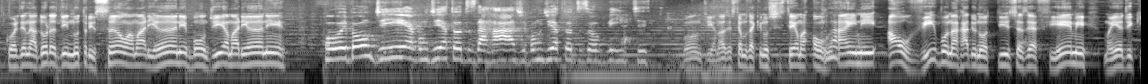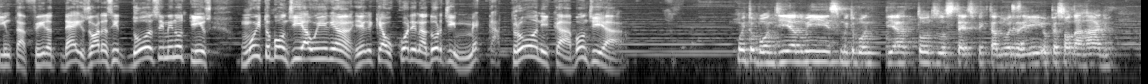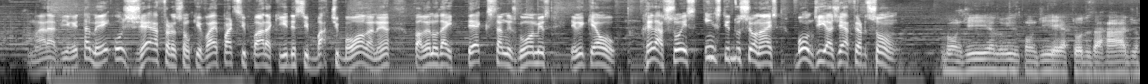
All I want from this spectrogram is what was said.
Coordenadora de nutrição, a Mariane. Bom dia, Mariane. Oi, bom dia. Bom dia a todos da rádio. Bom dia a todos os ouvintes. Bom dia, nós estamos aqui no sistema online, ao vivo na Rádio Notícias FM, manhã de quinta-feira, 10 horas e 12 minutinhos. Muito bom dia, William, ele que é o coordenador de mecatrônica. Bom dia. Muito bom dia, Luiz. Muito bom dia a todos os telespectadores aí, o pessoal da rádio. Maravilha. E também o Jefferson, que vai participar aqui desse bate-bola, né? Falando da ITEC Sanes Gomes, ele que é o Relações Institucionais. Bom dia, Jefferson. Bom dia, Luiz. Bom dia a todos da rádio.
